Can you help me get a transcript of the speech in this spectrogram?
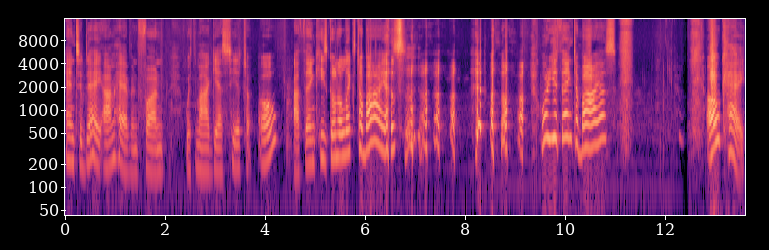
And today I'm having fun with my guest here. To, oh, I think he's going to lick Tobias. what do you think, Tobias? Okay.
